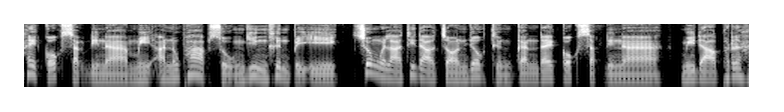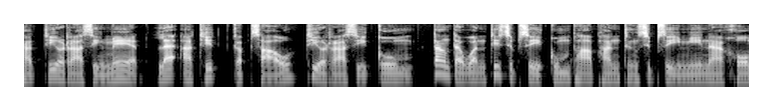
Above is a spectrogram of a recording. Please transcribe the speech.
ให้ก๊กศักดินามีอนุภาพสูงยิ่งขึ้นไปอีก ช่วงเวลาที่ดาวจรโยกถึงกันได้ก๊กศักดินา มีดาวพฤหัสที่ราศีเมษและอาทิตย์กับเสาร์ที่ราศีกุม ตั้งแต่วันที่ 14 กุมภาพันธ์ถึง 14 มีนาคม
